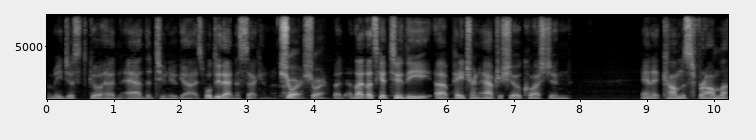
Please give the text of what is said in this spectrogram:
let me just go ahead and add the two new guys. We'll do that in a second. Sure, sure. But let, us get to the uh, patron after show question, and it comes from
